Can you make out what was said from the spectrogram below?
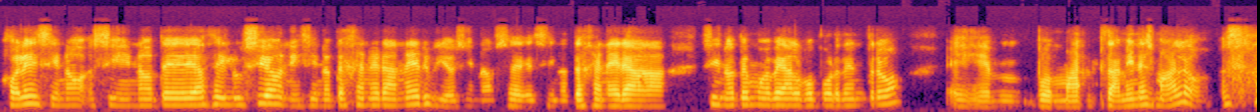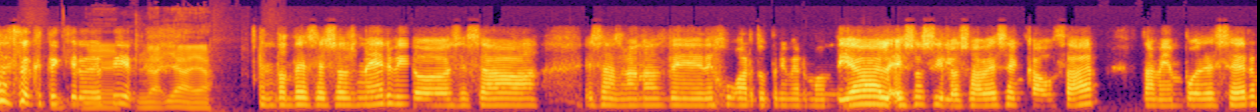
jolín, si no, si no te hace ilusión y si no te genera nervios, si no, se, si no te genera, si no te mueve algo por dentro, eh, pues también es malo. ¿Sabes lo que te quiero decir? Ya, ya. Entonces esos nervios, esa, esas ganas de, jugar tu primer mundial, eso si lo sabes encauzar, también puede ser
